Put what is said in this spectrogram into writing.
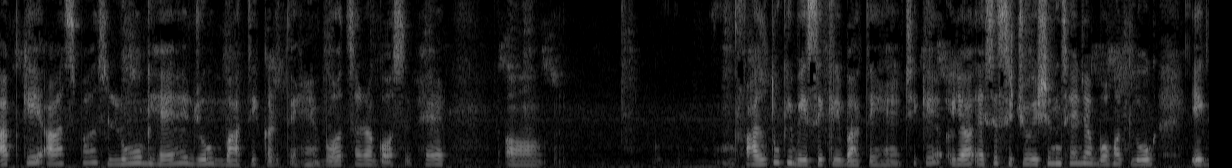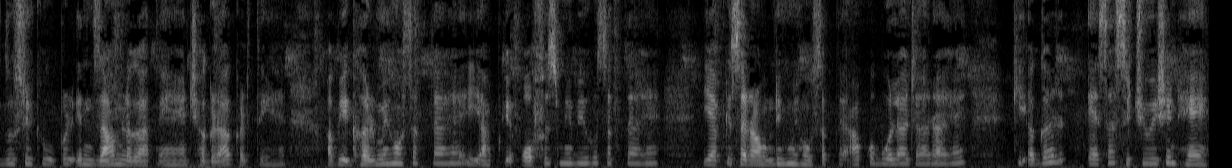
आपके आसपास लोग हैं जो बातें करते हैं, बहुत सारा गॉसिप है फालतू की बेसिकली बातें हैं, ठीक है? या ऐसे सिचुएशंस हैं जब बहुत लोग एक दूसरे के ऊपर इल्ज़ाम लगाते हैं, झगड़ा करते हैं। अब ये घर में हो सकता है, या आपके ऑफ़िस में भी हो सकता है, या आपके सराउंडिंग में हो सकता है। आपको बोला जा रहा है कि अगर ऐसा सिचुएशन है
